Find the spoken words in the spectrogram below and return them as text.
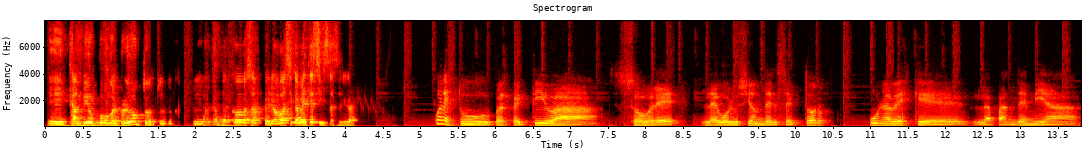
eh, cambió un poco el producto, tuve que cambiar cosas, pero básicamente sí se aceleró. ¿Cuál es tu perspectiva sobre la evolución del sector una vez que la pandemia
